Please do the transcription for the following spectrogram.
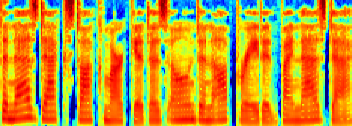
The Nasdaq stock market is owned and operated by Nasdaq,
